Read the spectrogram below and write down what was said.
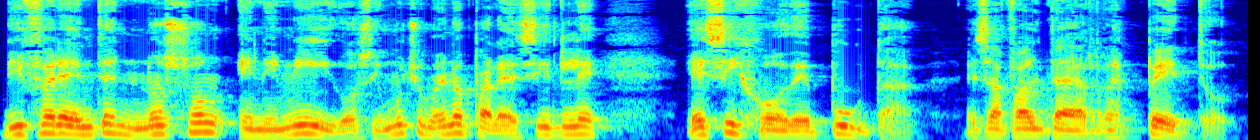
diferentes, no son enemigos, y mucho menos para decirle es hijo de puta, esa falta de respeto.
